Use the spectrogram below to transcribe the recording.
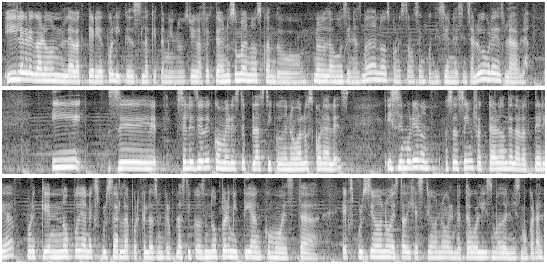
Y le agregaron la bacteria coli, que es la que también nos llega a afectar a los humanos cuando no nos lavamos bien las manos, cuando estamos en condiciones insalubres, bla, bla. Y se, se les dio de comer este plástico de nuevo a los corales y se murieron, o sea, se infectaron de la bacteria porque no podían expulsarla porque los microplásticos no permitían como esta expulsión o esta digestión o el metabolismo del mismo coral.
